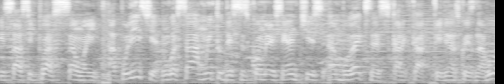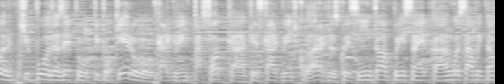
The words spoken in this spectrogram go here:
essa situação aí. A polícia não gostava muito desses comerciantes ambulantes, né? Esses caras que ficam vendendo as coisas na rua, né? Tipo, por exemplo, pipoqueiro, cara que vende paçoca, aqueles caras que vendem colar, todas coisas assim. Então a polícia na época lá não gostava muito, não.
